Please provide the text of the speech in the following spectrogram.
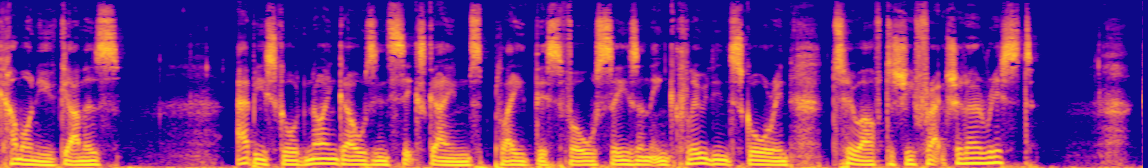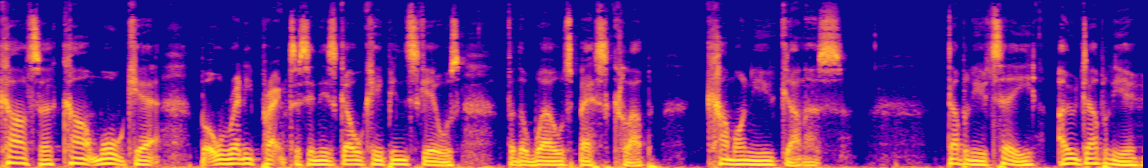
Come on, you Gunners. Abby scored nine goals in six games played this fall season, including scoring two after she fractured her wrist. Carter can't walk yet, but already practicing his goalkeeping skills for the world's best club. Come on, you Gunners. WTOW.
